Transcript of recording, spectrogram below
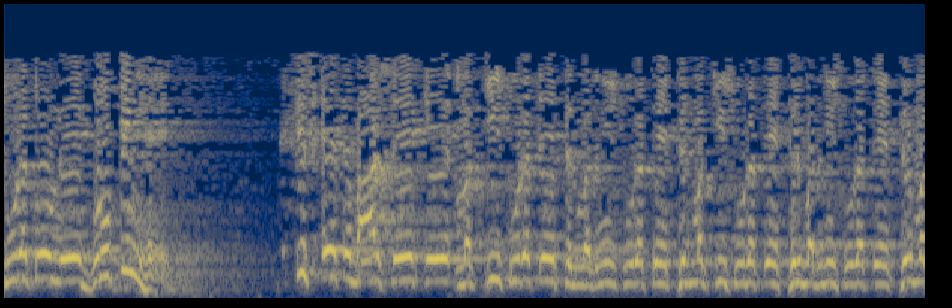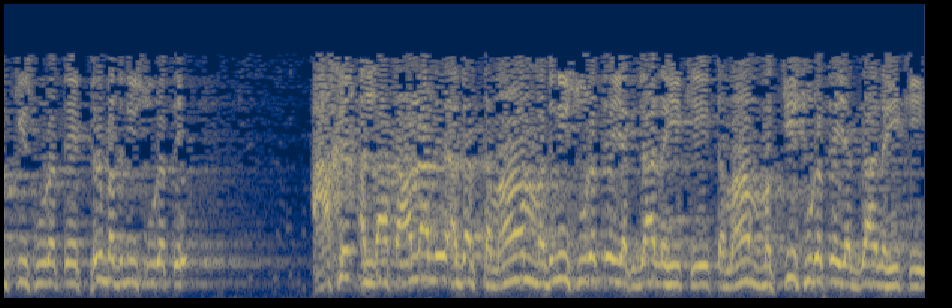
صورتوں میں گروپنگ ہے۔ اس اعتبار سے کہ مکی صورتیں، پھر مدنی صورتیں، پھر مکی صورتیں، پھر مدنی صورتیں، پھر مکی صورتیں، پھر مدنی صورتیں۔ آخر اللہ تعالیٰ نے اگر تمام مدنی صورتیں یکجا نہیں کی، تمام مکی صورتیں یکجا نہیں کی،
